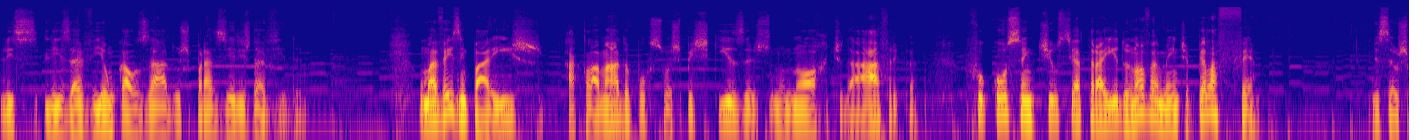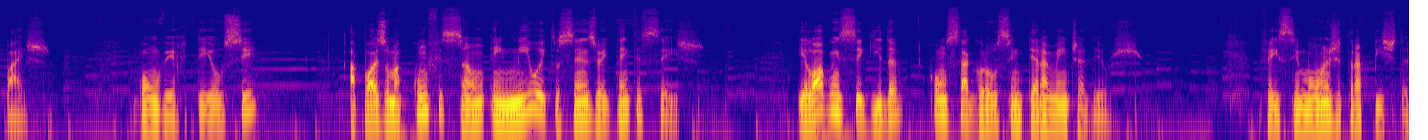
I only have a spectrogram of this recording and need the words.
lhes, lhes haviam causado os prazeres da vida. Uma vez em Paris, aclamado por suas pesquisas no norte da África, Foucault sentiu-se atraído novamente pela fé de seus pais. Converteu-se após uma confissão em 1886 e logo em seguida consagrou-se inteiramente a Deus. Fez-se monge trapista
